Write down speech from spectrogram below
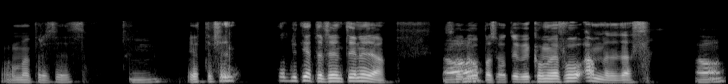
Ja, men precis. Mm. Jättefint. Det har blivit jättefint det nya. Så Ja. det hoppas jag att det kommer få användas. Ja.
